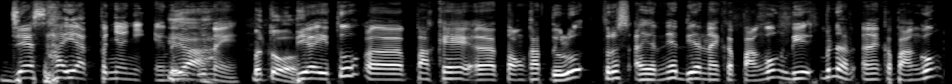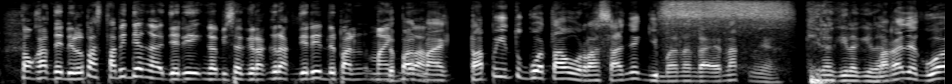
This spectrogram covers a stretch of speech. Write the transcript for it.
Jazz Hayat penyanyi yang dari Brunei. betul. Dia itu eh, pakai eh, tongkat dulu, terus akhirnya dia naik ke panggung. Di benar naik ke panggung, tongkatnya dilepas, tapi dia nggak jadi nggak bisa gerak-gerak. Jadi depan mic depan doang. mic. Tapi itu gue tahu rasanya gimana nggak enaknya. Gila, gila, gila. Makanya gue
